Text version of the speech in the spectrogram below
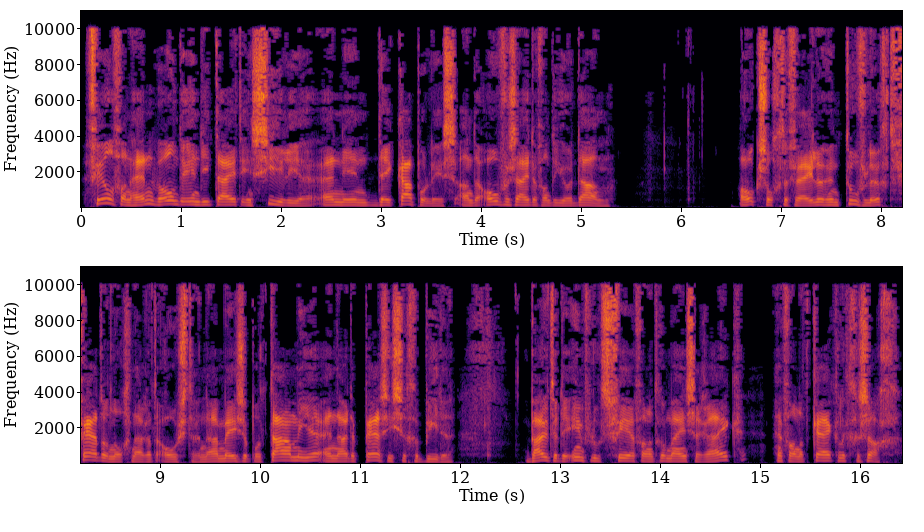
Veel van hen woonden in die tijd in Syrië en in Decapolis aan de overzijde van de Jordaan. Ook zochten velen hun toevlucht verder nog naar het oosten, naar Mesopotamië en naar de Perzische gebieden, buiten de invloedssfeer van het Romeinse Rijk en van het kerkelijk gezag.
